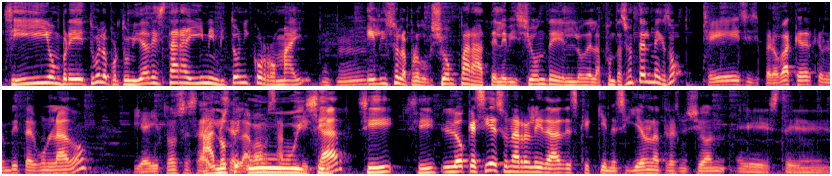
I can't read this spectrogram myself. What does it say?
Sí, hombre, tuve la oportunidad de estar ahí, me invitó Nico Romay. Él hizo la producción para televisión de lo de la Fundación Telmex, ¿no? Sí, sí, sí, pero va a querer que lo invite a algún lado y ahí entonces ahí ah, no se te. la vamos a sí, aplicar. sí, sí. Lo que sí es una realidad es que quienes siguieron la transmisión este,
